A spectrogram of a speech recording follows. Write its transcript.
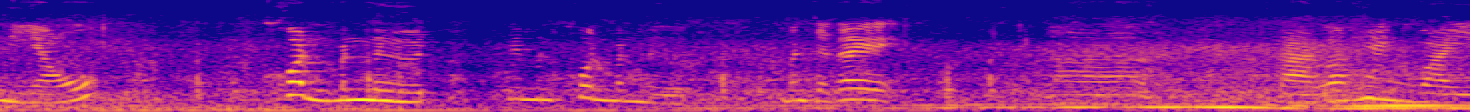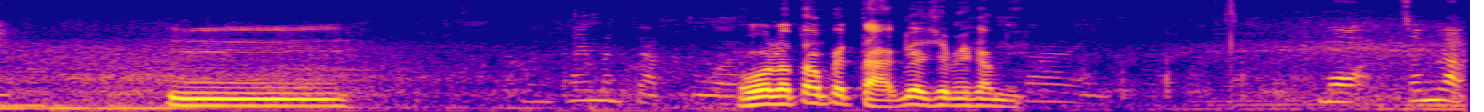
เหนียวข้นมันหนืด ให้มันข้นมันหนืด มันจะได้อ่าตากแล้วแห้งไวอืมมันให้มันจับตัวโอ้เราต้องไปตากด้วยใช่ไหมครับนี่ใช่เหมาะสำหรับ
